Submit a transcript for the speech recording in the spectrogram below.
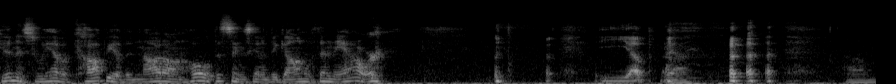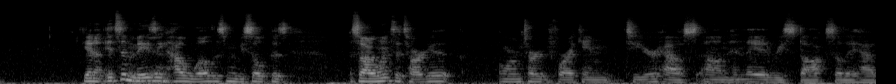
goodness, we have a copy of it not on hold. This thing's gonna be gone within the hour." yep. Yeah. Um, yeah, no, it's amazing how well this movie sold. Cause, so I went to Target, Orem Target before I came to your house, um, and they had restocked, so they had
